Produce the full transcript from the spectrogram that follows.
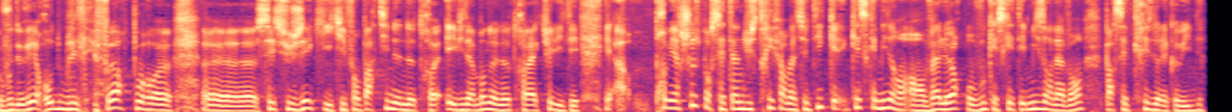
vous devez redoubler d'efforts pour euh, euh, ces sujets qui, qui, font partie de notre, évidemment, de notre actualité. Et alors, première chose pour cette industrie pharmaceutique, qu'est-ce qui est mis en, en valeur pour vous? Qu'est-ce qui a été mis en avant par cette crise de la Covid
